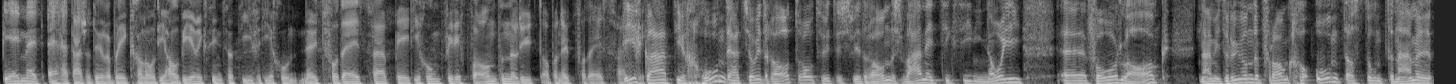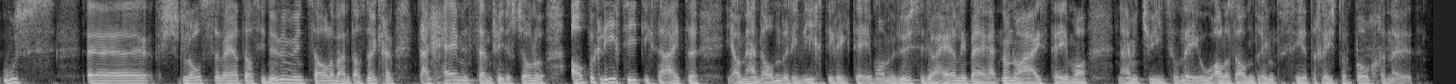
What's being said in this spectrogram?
bei ihm hat, er hat auch schon durchblicken lassen, die Halbierungsinitiative, die kommt nicht von der SVP, die kommt vielleicht von anderen Leuten, aber nicht von der SVP. Ich glaube, die kommt, er hat schon wieder angedroht, heute ist es wieder anders, wenn jetzt seine neue äh, Vorlage, nämlich 300 Franken und dass die Unternehmen ausgeschlossen äh, werden, dass sie nicht mehr zahlen müssen, wenn das nicht kommt, dann kämen es dann vielleicht schon noch. Aber gleichzeitig sagt er, ja, wir haben andere wichtige Themen. Wir wissen ja, Herliberg hat nur noch ein Thema, nämlich die Schweiz und die EU. Alles andere interessiert Christoph Blocher nicht.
